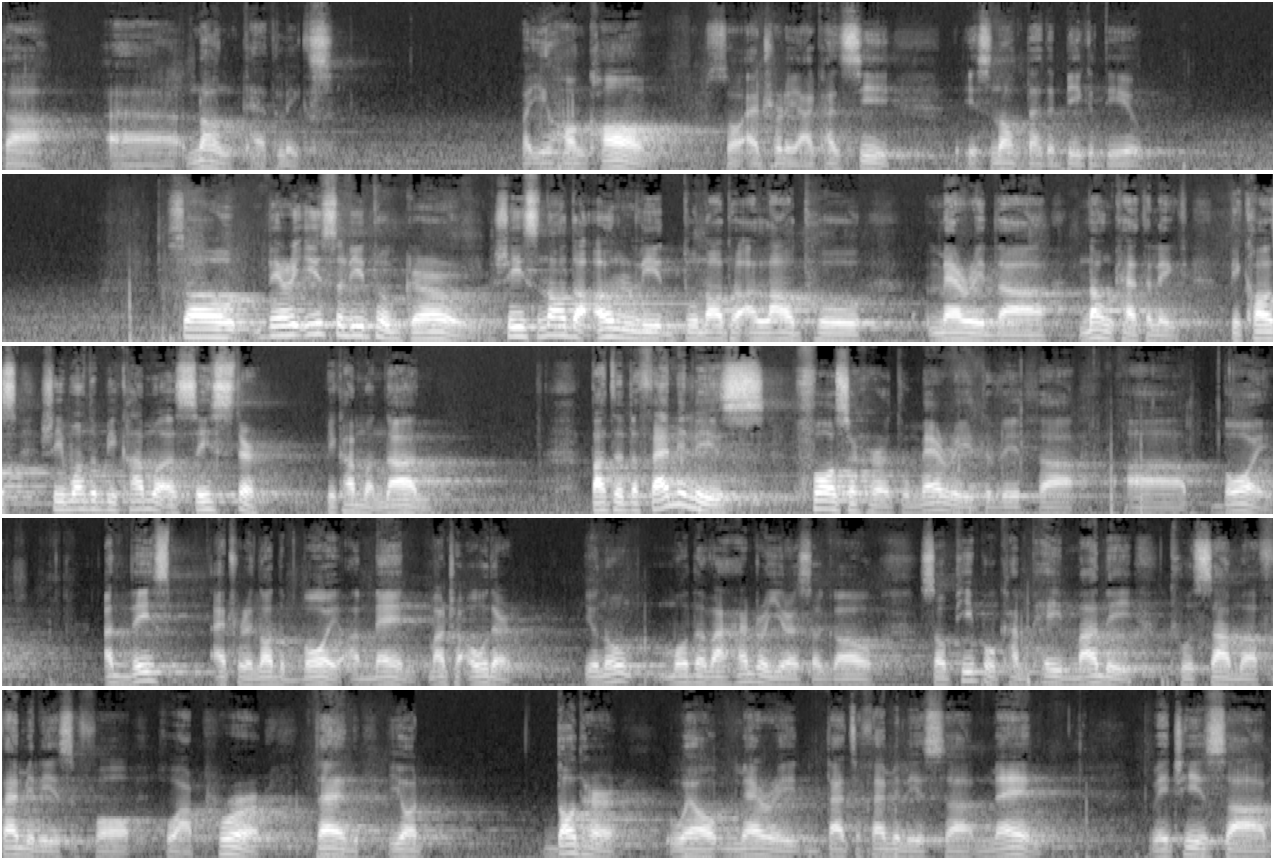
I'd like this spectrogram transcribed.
the uh, non-Catholics. But in Hong Kong, so actually I can see it's not that a big deal. So there is a little girl. She is not only do not allow to marry the non-Catholic because she want to become a sister, become a nun. But the families force her to marry with a, a boy. And this actually not a boy, a man, much older. You know, more than 100 years ago, so people can pay money to some uh, families for who are poor then your daughter will marry that family's uh, man, which is uh,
